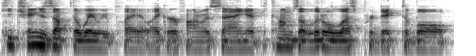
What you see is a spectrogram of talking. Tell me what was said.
he changes up the way we play. Like Irfan was saying, it becomes a little less predictable.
